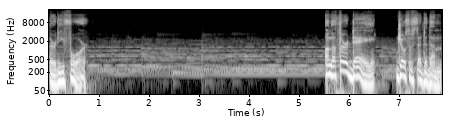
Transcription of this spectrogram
34. On the third day, Joseph said to them,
